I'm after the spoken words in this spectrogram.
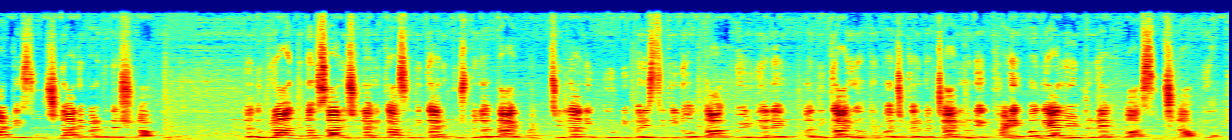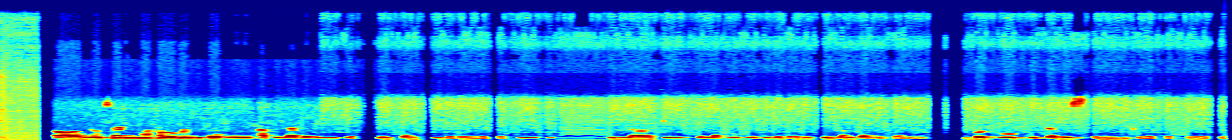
માટે સૂચના અને માર્ગદર્શન આપ્યું હતું. તદુપરાંત નવસારી જિલ્લા વિકાસ અધિકારી પુષ્પલતાએ પણ જિલ્લાની પૂરની પરિસ્થિતિનો તાગ મેળવી અને અધિકારીઓ તેમજ કર્મચારીઓને ખડે પગે એલર્ટ રહેવા સૂચના આપી હતી. નવસારીમાં હવામાન વિભાગની આપેલ વધારે વરસાદ થયો છે છેલ્લા ચોવીસ કલાકમાં સૌથી વધારે ખીરગામ તાલુકામાં બસો તેતાલીસ એમએમ જેટલો વરસાદ થયો હતો.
